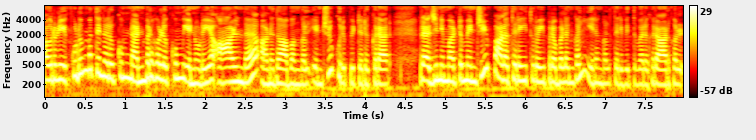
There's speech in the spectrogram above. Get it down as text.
அவருடைய குடும்பத்தினருக்கும் நண்பர்களுக்கும் என்னுடைய ஆழ்ந்த அனுதாபங்கள் என்று குறிப்பிட்டிருக்கிறார். ரஜினி மட்டுமின்றி பல திரைத்துறை பிரபலங்கள் இரங்கல் தெரிவித்து வருகிறார்கள்.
